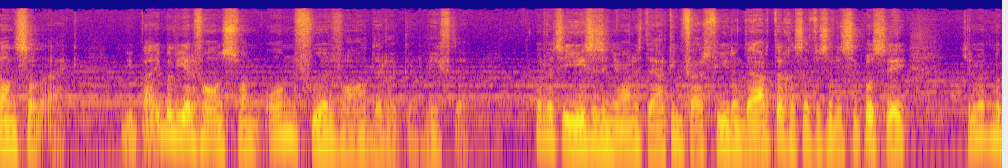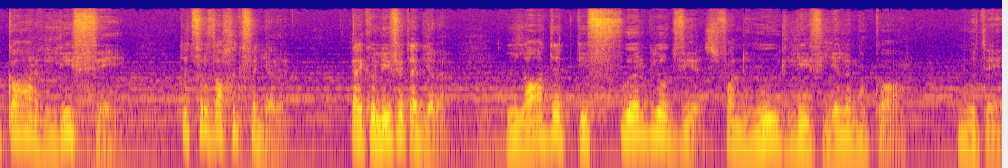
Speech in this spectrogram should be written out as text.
dan sal ek. Die Bybel leer vir ons van onvoorwaardelike liefde. Oor wat sê Jesus in Johannes 13 vers 34 as hy vir sy disippels sê, julle moet mekaar lief hê. Dit verwag ek van julle. Kyk hoe lief het ek julle. Laat dit die voorbeeld wees van hoe lief julle mekaar moet hê.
